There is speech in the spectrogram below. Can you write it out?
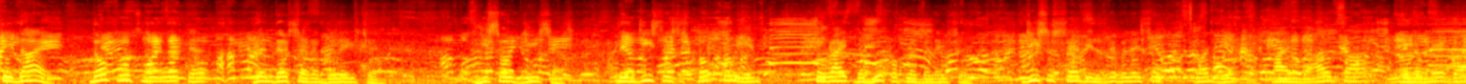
to die. No food, no water. Then there's a revelation. He saw Jesus. Then Jesus spoke to him to write the book of Revelation. Jesus said in Revelation 1 8, I am the Alpha and Omega,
